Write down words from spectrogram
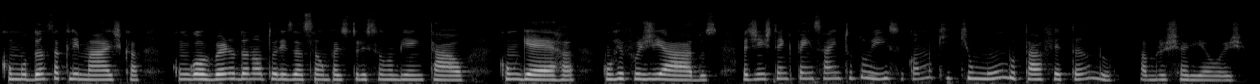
com mudança climática, com o governo dando autorização para destruição ambiental, com guerra, com refugiados. A gente tem que pensar em tudo isso, como que, que o mundo está afetando a bruxaria hoje.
